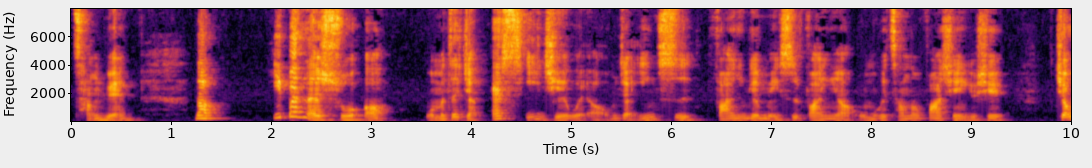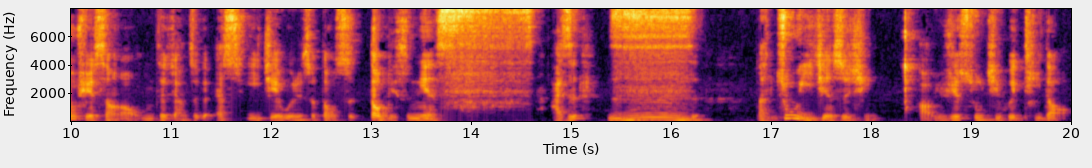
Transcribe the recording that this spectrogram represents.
长元。那一般来说啊，我们在讲 s e 结尾啊，我们讲英式发音跟美式发音啊，我们会常常发现有些教学上啊，我们在讲这个 s e 结尾的时候，到是到底是念 s 还是 z？那注意一件事情，啊，有些书籍会提到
